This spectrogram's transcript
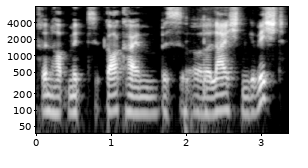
drin habe mit gar keinem bis äh, leichten Gewicht.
